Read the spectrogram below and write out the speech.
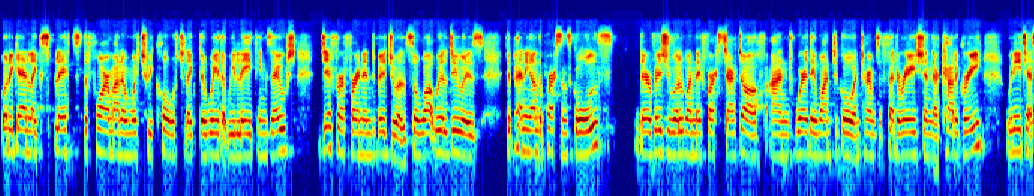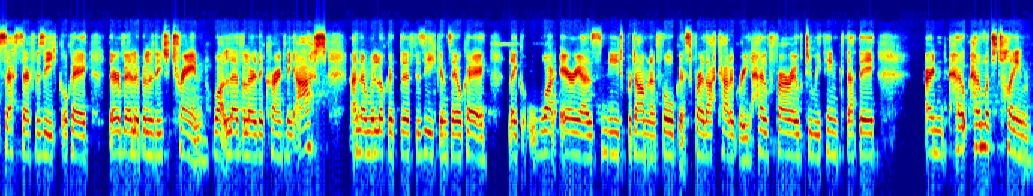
But again like splits the format in which we coach like the way that we lay things out differ for an individual. So what we'll do is depending on the person's goals their visual when they first start off and where they want to go in terms of federation, their category. We need to assess their physique, okay, their availability to train, what level are they currently at? And then we look at the physique and say, okay, like what areas need predominant focus for that category? How far out do we think that they are, how, how much time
